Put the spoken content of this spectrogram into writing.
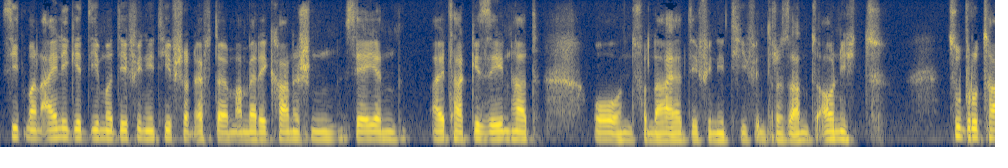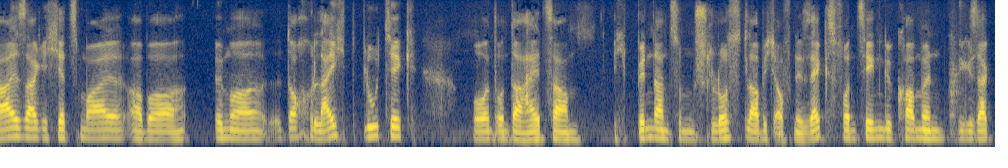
sieht man einige, die man definitiv schon öfter im amerikanischen Serienalltag gesehen hat. Und von daher definitiv interessant. Auch nicht zu brutal, sage ich jetzt mal, aber immer doch leicht blutig und unterhaltsam. Ich bin dann zum Schluss, glaube ich, auf eine 6 von 10 gekommen. Wie gesagt,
